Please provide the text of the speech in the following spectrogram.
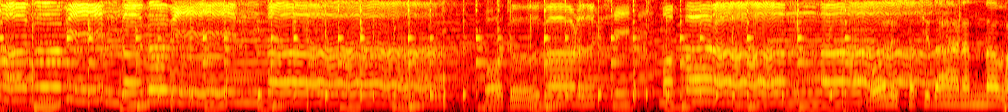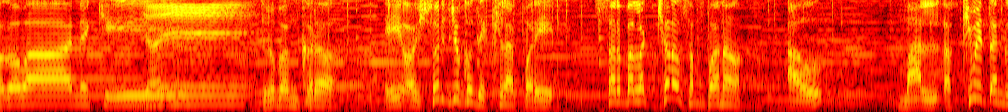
গোবিন্দ গোবিন্দ পদু গড়ুছি মকরন্দ ବୋଲ ସଚିଦାନନ୍ଦ ଭଗବାନ କି ଧ୍ରୁବଙ୍କର ଏଇ ଐଶ୍ୱର୍ଯ୍ୟକୁ ଦେଖିଲା ପରେ ସର୍ବଲକ୍ଷଣ ସମ୍ପନ୍ନ ଆଉ ମା ଲକ୍ଷ୍ମୀ ତାଙ୍କ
